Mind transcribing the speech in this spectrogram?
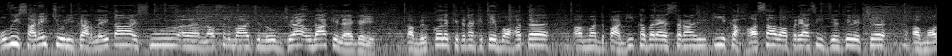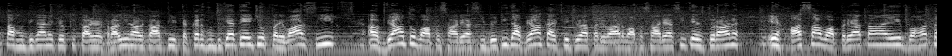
ਉਹ ਵੀ ਸਾਰੇ ਚੋਰੀ ਕਰ ਲਏ। ਤਾਂ ਇਸ ਨੂੰ ਅ, ਨੌਸਰਬਾਜ਼ 'ਚ ਲੋਕ ਜੋ ਹੈ ਉਡਾ ਕੇ ਲੈ ਗਏ। ਤਾਂ ਬਿਲਕੁਲ ਕਿਤੇ ਨਾ ਕਿਤੇ ਬਹੁਤ ਮੰਦਭਾਗੀ ਖਬਰ ਹੈ ਇਸ ਤਰ੍ਹਾਂ ਦੀ ਕਿ ਇੱਕ ਹਾਦਸਾ ਵਾਪਰਿਆ ਸੀ, ਜਿਸ ਦੇ ਵਿੱਚ ਮੌਤਾਂ ਹੁੰਦੀਆਂ ਨੇ ਕਿਉਂਕਿ ਕਾਰ, ਟਰਾਲੀ ਨਾਲ ਕਾਰ ਦੀ ਟੱਕਰ ਹੁੰਦੀ ਹੈ ਤੇ ਜੋ ਪਰਿਵਾਰ ਸੀ ਵਿਆਹ ਤੋਂ ਵਾਪਸ ਆ ਰਿਹਾ ਸੀ, ਬੇਟੀ ਦਾ ਵਿਆਹ ਕਰਕੇ ਜੋ ਹੈ ਪਰਿਵਾਰ ਵਾਪਸ ਆ ਰਿਹਾ ਸੀ ਤੇ ਇਸ ਦੌਰਾਨ ਇਹ ਹਾਦਸਾ ਵਾਪਰਿਆ ਤਾਂ ਇਹ ਬਹੁਤ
